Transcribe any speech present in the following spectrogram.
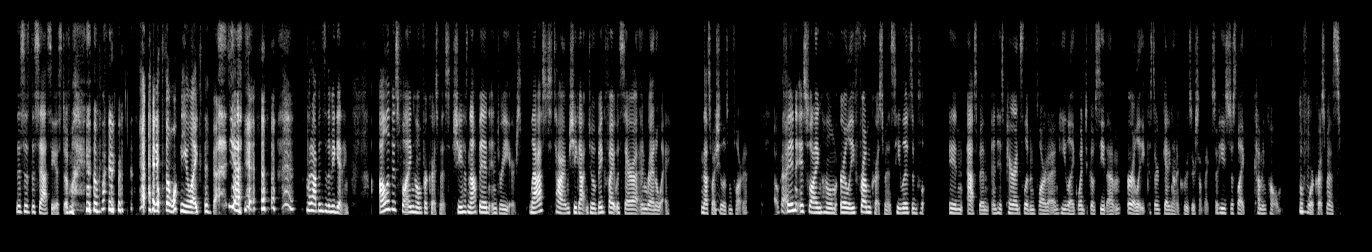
This is the sassiest of my. And it's the one you like the best. yeah. What happens in the beginning? Olive is flying home for Christmas. She has not been in three years. Last time she got into a big fight with Sarah and ran away. And that's why she lives in Florida. okay. Finn is flying home early from Christmas. He lives in in Aspen and his parents live in Florida and he like went to go see them early cuz they're getting on a cruise or something. So he's just like coming home before Christmas.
